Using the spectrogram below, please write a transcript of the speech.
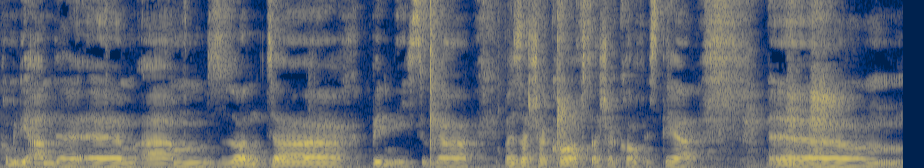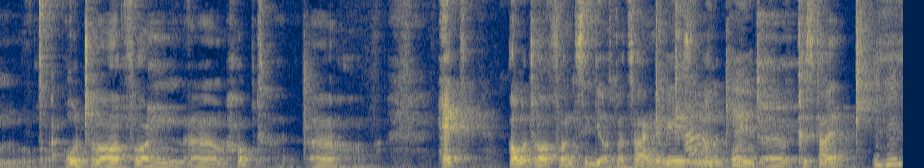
Comedy-Abende. Ähm, am Sonntag bin ich sogar bei Sascha Korf. Sascha Korf ist der ähm, Autor von ähm, Haupt äh, Head Autor von Cindy aus Marzahn gewesen Ah, okay. und äh, Kristall. Mhm.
